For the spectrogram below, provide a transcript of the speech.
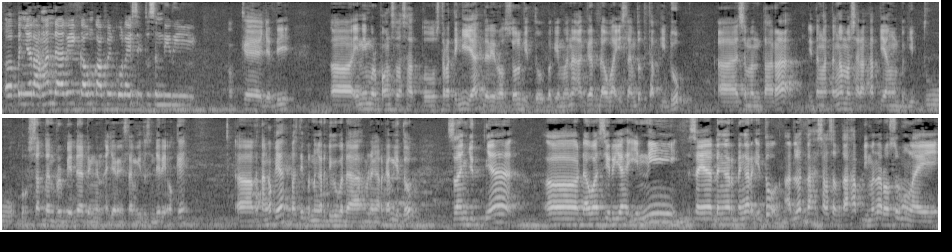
eh, penyerangan dari kaum kafir Quraisy itu sendiri. Oke, jadi eh, ini merupakan salah satu strategi ya dari Rasul gitu, bagaimana agar dakwah Islam itu tetap hidup eh, sementara di tengah-tengah masyarakat yang begitu rusak dan berbeda dengan ajaran Islam itu sendiri. Oke, Eh, ketangkap ya, pasti pendengar juga pada mendengarkan gitu. Selanjutnya eh, dakwah Syriah ini saya dengar-dengar itu adalah tah- salah satu tahap di mana Rasul mulai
